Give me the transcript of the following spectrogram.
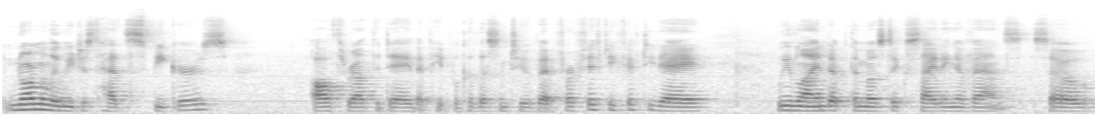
normally we just had speakers all throughout the day that people could listen to. But for 50 50 Day, we lined up the most exciting events. So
